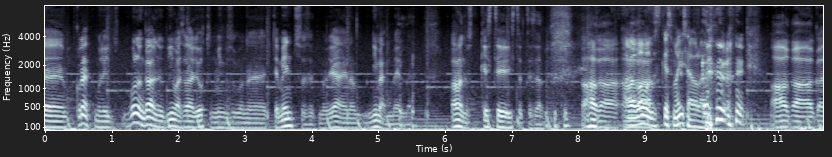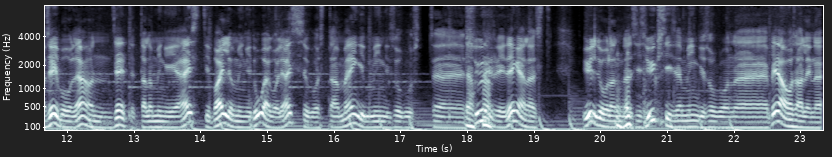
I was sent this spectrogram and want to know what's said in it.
eh, kurat, mul oli, mul on ka nüüd viimasel ajal juhtunud mingisugune dementsus, et mul ei jää enam nimed meelde. Vabandust, kes te istute seal, aga, aga. aga vabandust, kes ma ise olen aga, aga see puhul jah, on see, et, et tal on mingi hästi palju mingeid uue kooli asju, kus ta mängib mingisugust äh, sürri tegelast üldjuhul on ta mhm. siis üksi see mingisugune peaosaline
